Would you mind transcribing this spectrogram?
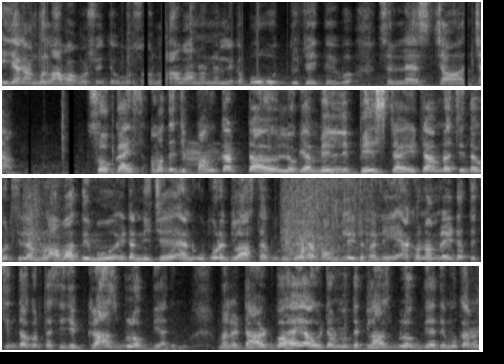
এই জায়গা আঙ্গ লাভা বসাইতে হব সো লাভ আনন্দের লেখা বহুত দূর যাইতে হইব। সো লেস যাওয়া যাক। সো গাইস আমাদের যে বাংকারটা হইল গিয়া মেনলি বেসটা এটা আমরা চিন্তা করেছিলাম লাভা দিমু, এটা নিচে অ্যান্ড উপরে গ্লাস থাকব, কিন্তু এটা কমপ্লিট হয়নি। এখন আমরা এটাতে চিন্তা করতেছি যে গ্লাস ব্লক দিয়া দেবো মানে ডার্ট বহাইয়া ওইটার মধ্যে গ্লাস ব্লক দিয়ে দেবো কারণ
